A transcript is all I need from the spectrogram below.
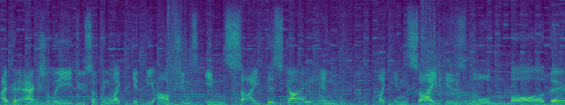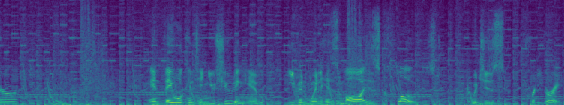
I could actually do something like get the options inside this guy and like inside his little maw there. And they will continue shooting him even when his maw is closed, which is pretty great.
